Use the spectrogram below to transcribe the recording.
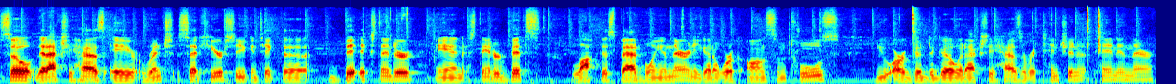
So that actually has a wrench set here, so you can take the bit extender and standard bits, lock this bad boy in there, and you gotta work on some tools. You are good to go. It actually has a retention pin in there.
